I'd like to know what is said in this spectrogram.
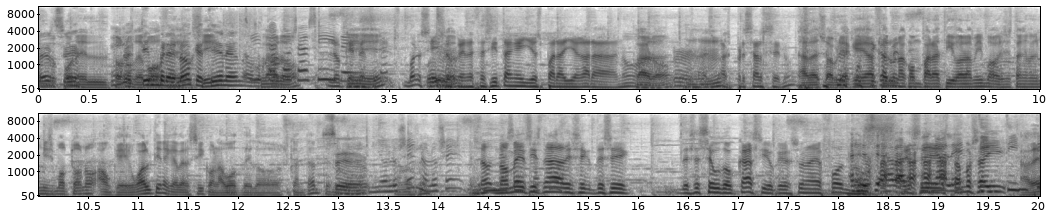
ser, por sí. el tono El de timbre, voz, ¿no? que Sí, tienen. Claro. Lo que, de- Sí. nece- bueno, sí, Puede lo ser. que necesitan ellos para llegar a, ¿no? Claro. a, Ujú. a expresarse, ¿no? Nada, eso habría que hacer una comparativa ahora mismo, a ver si están en el mismo tono, aunque igual tiene que ver, sí, con la voz de los cantantes. Sí. ¿no? No lo sé, no lo sé. No, no me decís nada de ese, de ese, de ese pseudo Casio que suena de fondo. Estamos ahí, A ver,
